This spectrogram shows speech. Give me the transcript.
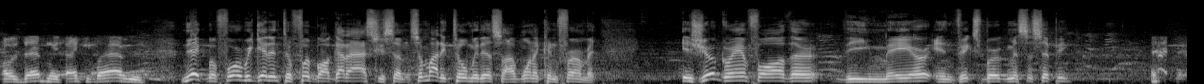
Oh, definitely. Thank you for having me. Nick, before we get into football, I got to ask you something. Somebody told me this, so I want to confirm it. Is your grandfather the mayor in Vicksburg, Mississippi?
